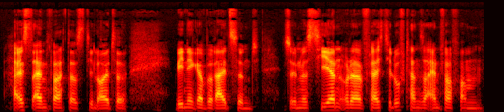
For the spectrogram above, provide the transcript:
Heißt einfach, dass die Leute weniger bereit sind zu investieren oder vielleicht die Lufthansa einfach vom,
